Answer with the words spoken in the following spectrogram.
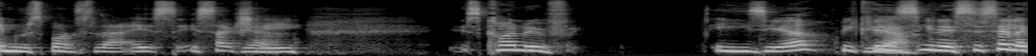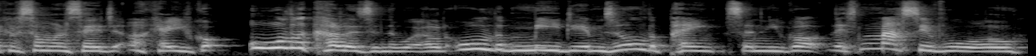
in response to that. It's it's actually it's kind of easier because Yeah. you know so say like if someone said okay you've got all the colors in the world all the mediums and all the paints and you've got this massive wall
